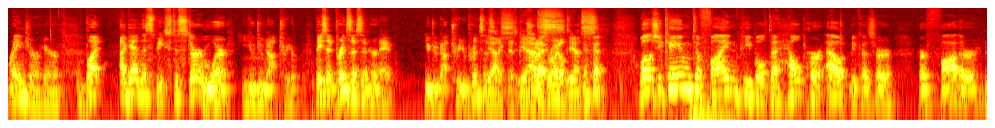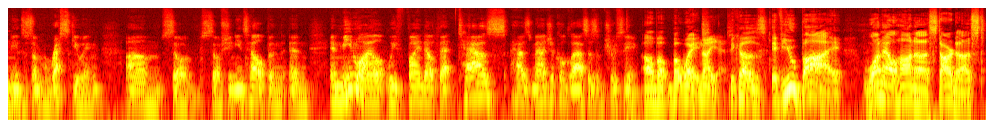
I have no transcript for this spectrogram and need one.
ranger here. But again, this speaks to Sturm, where you do not treat her. They said princess in her name. You do not treat a princess like this. 'cause yes, she's royalty. yes. Well, she came to find people to help her out because her her father needs some rescuing. Um, so so she needs help, and and and meanwhile, we find out that Tas has magical glasses of true seeing. Oh, but but wait, Not yet. Because if you buy one Elhana Stardust,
